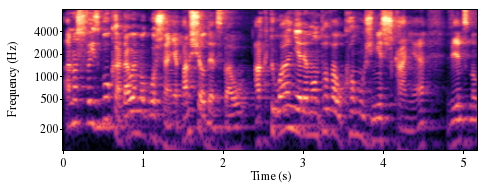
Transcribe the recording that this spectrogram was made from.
Ano z Facebooka dałem ogłoszenie, pan się odezwał, aktualnie remontował komuś mieszkanie, więc no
